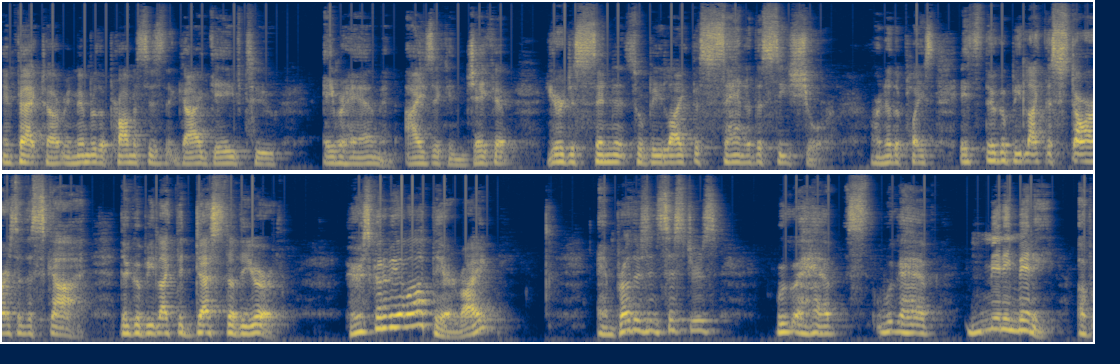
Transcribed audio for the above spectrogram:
In fact, uh, remember the promises that God gave to Abraham and Isaac and Jacob. Your descendants will be like the sand of the seashore. Or another place, it's they're to be like the stars of the sky. They're to be like the dust of the earth. There's going to be a lot there, right? And brothers and sisters, we're going to have we're to have many, many of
